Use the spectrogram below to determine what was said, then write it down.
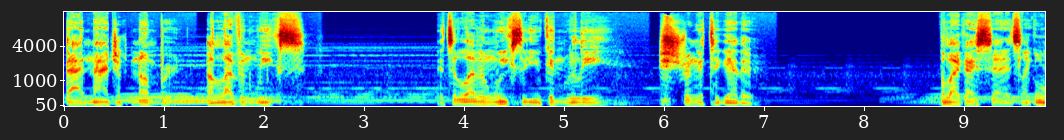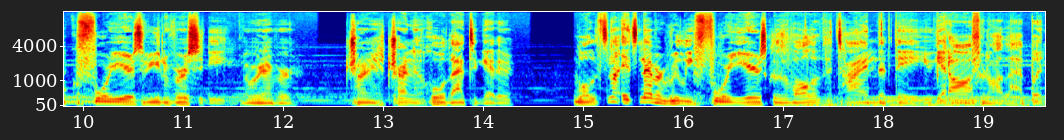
that magic number, 11 weeks. It's 11 weeks that you can really string it together. But like I said, it's like oh, four years of university or whatever trying to trying to hold that together. Well, it's not. It's never really four years because of all of the time that they you get off and all that. But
